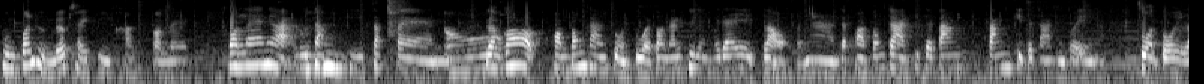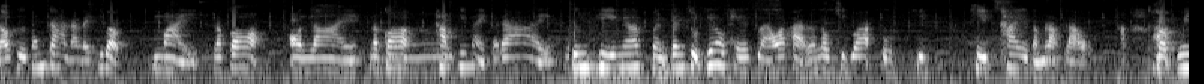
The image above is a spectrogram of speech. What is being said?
คุณเปิ้ลถึงเลือกใช้พีค่ะ ตอนแรก ตอนแรกเนี่ยรู้จักอืมพีคจากแฟนอ๋อแล้วก็ความต้องการส่วนตัวตอนนั้นคือยังไม่ได้ลาออกจากงาน แต่ความต้องการที่จะตั้งตั้งกิจการของตัวเองอะส่วนตัวอยู่แล้วคือต้องการอะไรที่แบบใหม่แล้วก็ออนไลน์ แล้วก็ทำที่ไหนก็ได้ ซึ่ง PEAK เนี่ยเหมือนเป็นจุดที่เรา test แล้วอะค่ะ แล้วเราคิดว่าเออ PEAK PEAK ใช่สำหรับเราค่ะค่ะแบบมี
